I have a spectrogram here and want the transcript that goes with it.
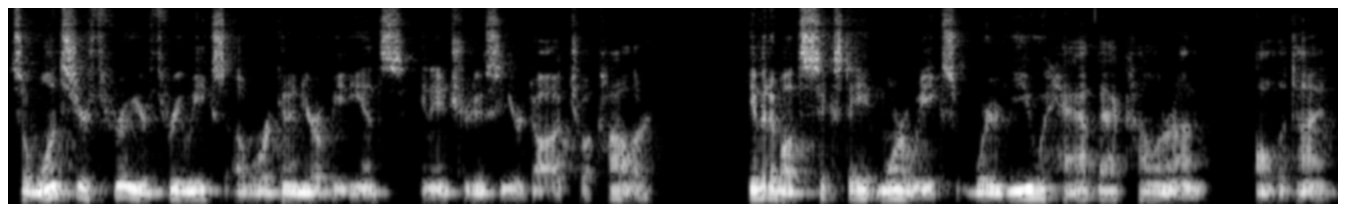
So once you're through your three weeks of working on your obedience and introducing your dog to a collar, give it about six to eight more weeks where you have that collar on all the time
